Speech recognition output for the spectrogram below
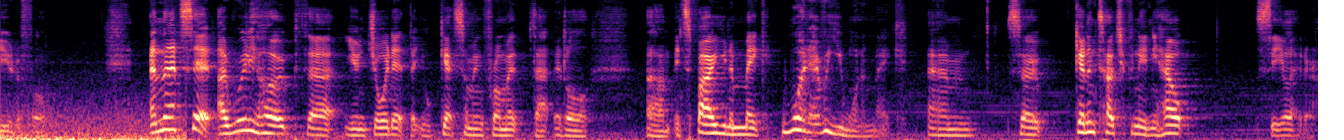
beautiful. And that's it. I really hope that you enjoyed it, that you'll get something from it, that it'll um, inspire you to make whatever you want to make. Um, so get in touch if you need any help. See you later.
